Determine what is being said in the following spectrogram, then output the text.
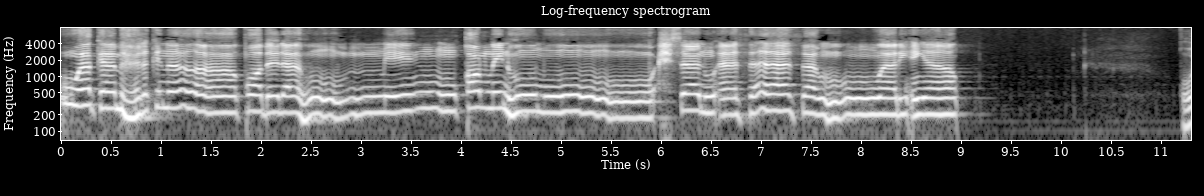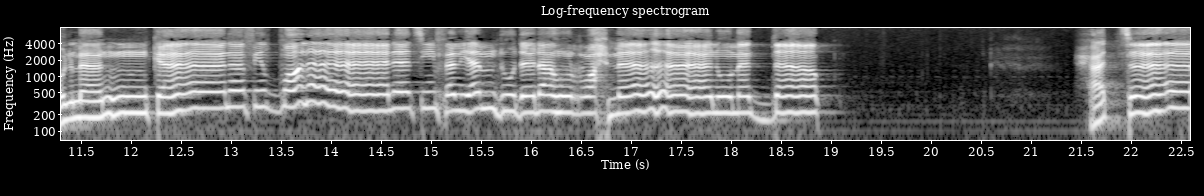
وكم هلكنا قبلهم من قرن هم أحسن أثاثا ورئيا. قل من كان في الضلالة فليمدد له الرحمن مدا. حتى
